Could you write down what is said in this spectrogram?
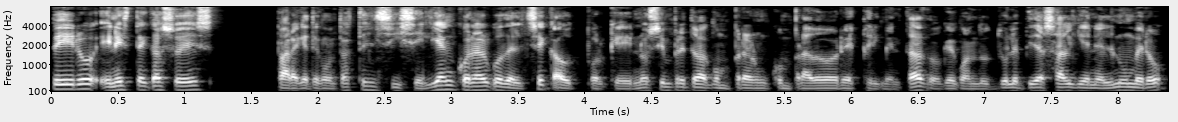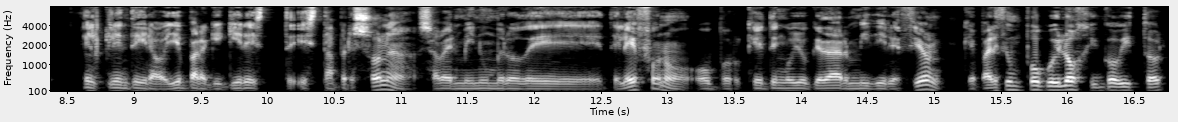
Pero en este caso es para que te contacten si se lían con algo del checkout, porque no siempre te va a comprar un comprador experimentado, que cuando tú le pidas a alguien el número, el cliente dirá, oye, ¿para qué quiere este, esta persona saber mi número de teléfono? ¿O por qué tengo yo que dar mi dirección? Que parece un poco ilógico, Víctor,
